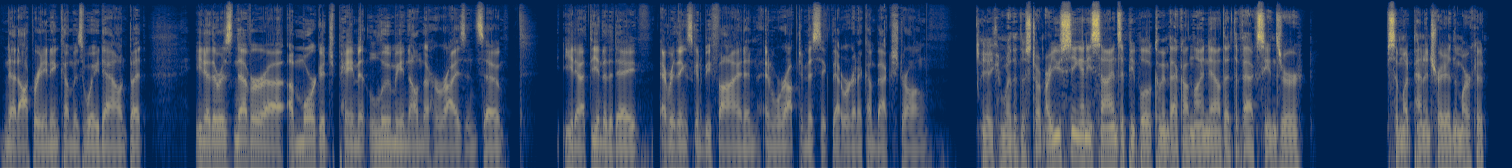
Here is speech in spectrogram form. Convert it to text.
net operating income is way down but you know, there was never a, a mortgage payment looming on the horizon. So, you know, at the end of the day, everything's going to be fine, and, and we're optimistic that we're going to come back strong. Yeah, you can weather the storm. Are you seeing any signs of people coming back online now that the vaccines are somewhat penetrated in the market?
